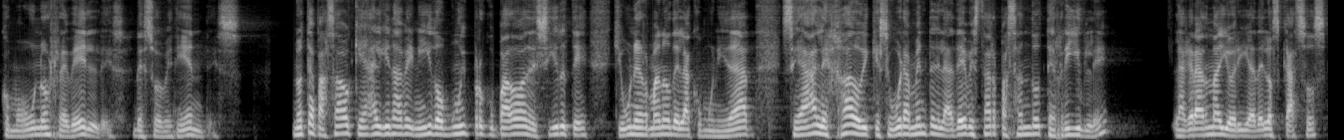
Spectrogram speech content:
como unos rebeldes, desobedientes. ¿No te ha pasado que alguien ha venido muy preocupado a decirte que un hermano de la comunidad se ha alejado y que seguramente la debe estar pasando terrible? La gran mayoría de los casos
